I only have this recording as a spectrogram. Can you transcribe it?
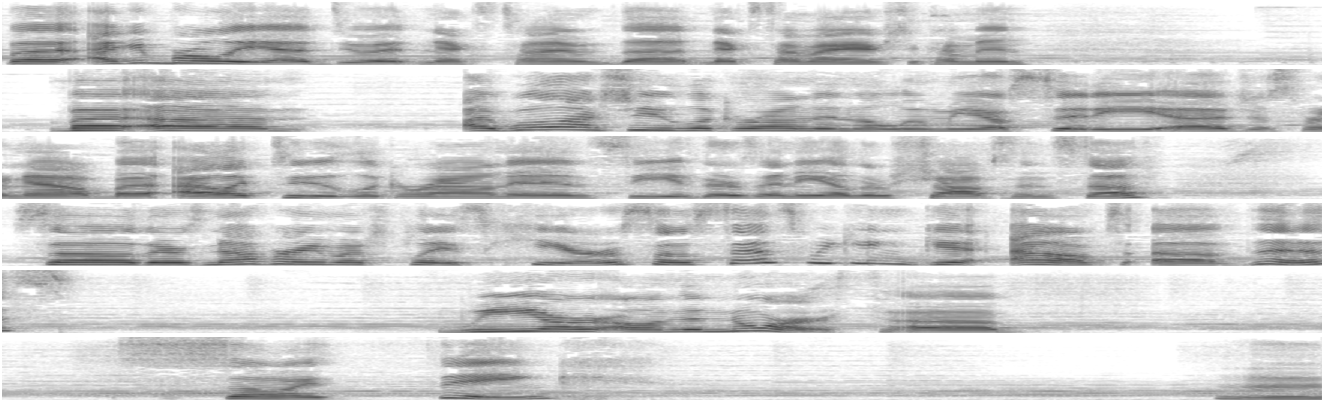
But I can probably uh, do it next time, the next time I actually come in. But, um, I will actually look around in Illumio City, uh, just for now, but I like to look around and see if there's any other shops and stuff. So, there's not very much place here, so since we can get out of this, we are on the north, uh, so I think, hmm,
